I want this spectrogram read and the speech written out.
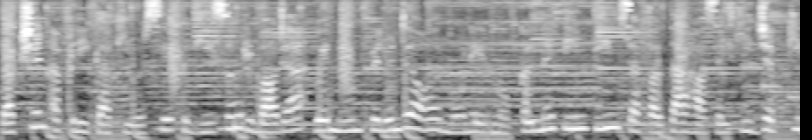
दक्षिण अफ्रीका की ओर से कगीसो रुबाडा वे नून फिलिंडा और मोनेर मोकल ने तीन तीन सफलता हासिल की, जबकि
